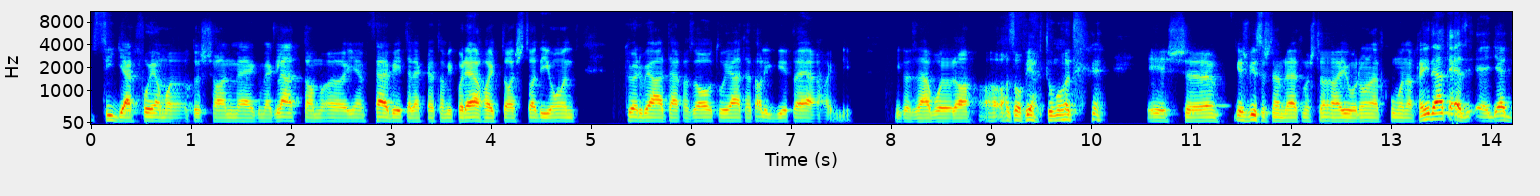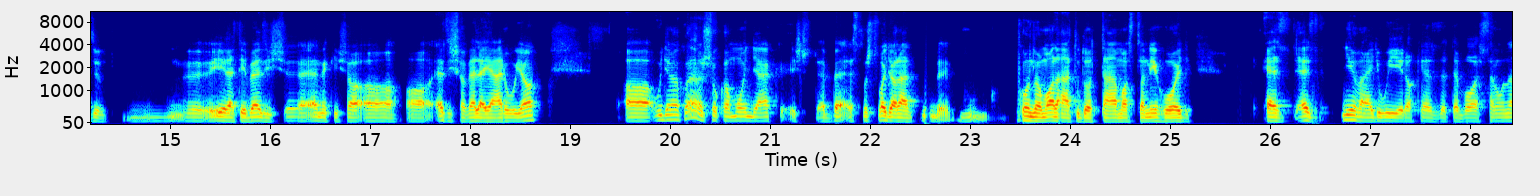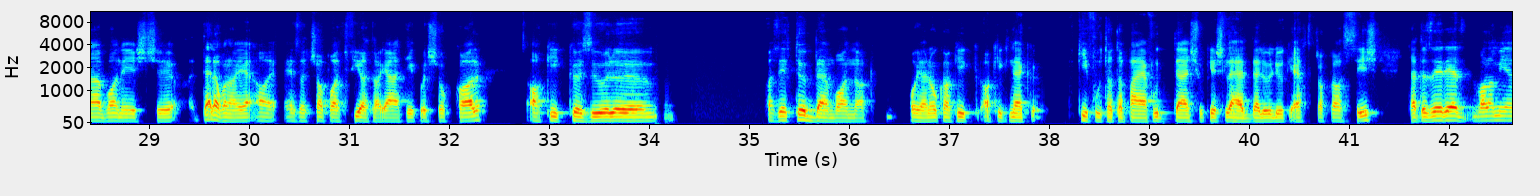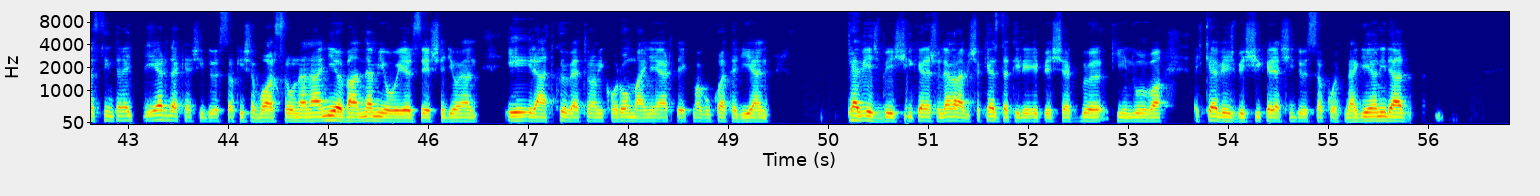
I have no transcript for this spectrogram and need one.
szígyák folyamatosan, meg, meg láttam ilyen felvételeket, amikor elhagyta a stadiont, körbeállták az autóját, tehát alig bírta elhagyni igazából a, az objektumot, és, és biztos nem lehet most a jó Ronald Koemannak lenni, de hát ez egy edző életében ez is, ennek is a, a, a, ez is a velejárója. A, ugyanakkor nagyon sokan mondják, és ebbe, ezt most vagy alá, gondolom alá tudott támasztani, hogy ez, ez nyilván egy új éra kezdete Barcelonában, és tele van a, a, ez a csapat fiatal játékosokkal, akik közül azért többen vannak olyanok, akik, akiknek kifuthat a pályafutásuk, és lehet belőlük extra klassz is. Tehát azért ez valamilyen szinten egy érdekes időszak is a Barcelonánál. Nyilván nem jó érzés egy olyan érát követően, amikor román nyerték magukat egy ilyen kevésbé sikeres, vagy legalábbis a kezdeti lépésekből kiindulva egy kevésbé sikeres időszakot megélni, de hát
